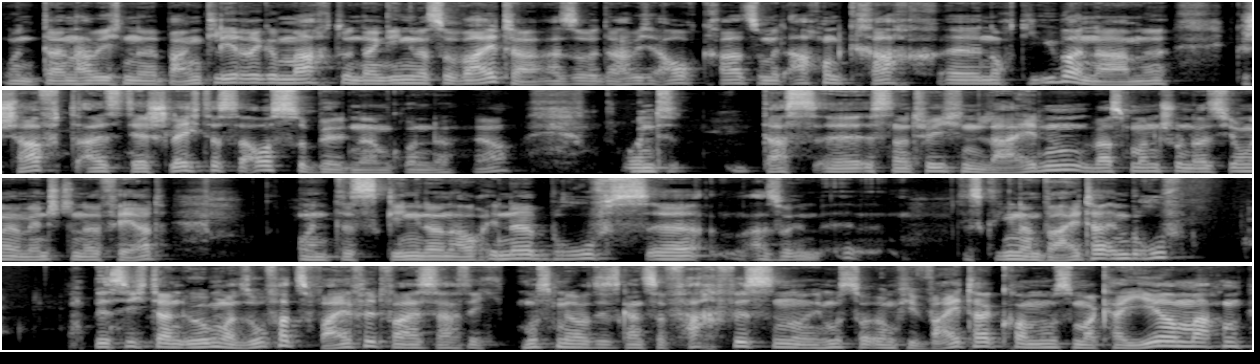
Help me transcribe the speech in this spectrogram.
Und dann habe ich eine Banklehre gemacht und dann ging das so weiter. Also da habe ich auch gerade so mit Ach und Krach äh, noch die Übernahme geschafft, als der schlechteste Auszubildende im Grunde. Ja? Und das äh, ist natürlich ein Leiden, was man schon als junger Mensch dann erfährt. Und das ging dann auch in der Berufs-, äh, also äh, das ging dann weiter im Beruf, bis ich dann irgendwann so verzweifelt war, ich sagte, ich muss mir doch das ganze Fach wissen und ich muss doch irgendwie weiterkommen, ich muss mal Karriere machen,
